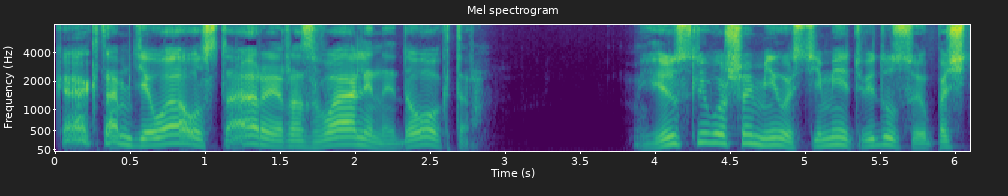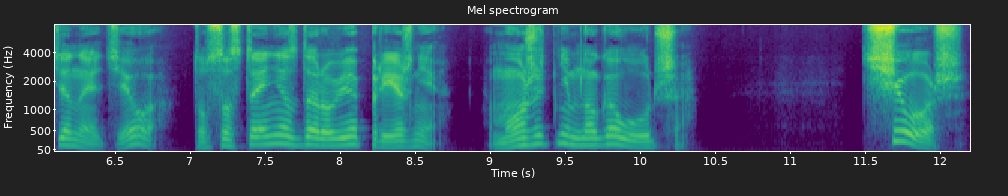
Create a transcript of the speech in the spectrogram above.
как там дела у старой развалины, доктор? Если ваша милость имеет в виду свое почтенное тело, то состояние здоровья прежнее, может, немного лучше. Чушь.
